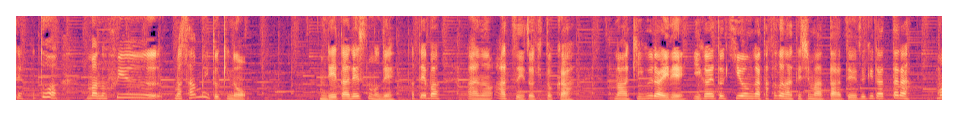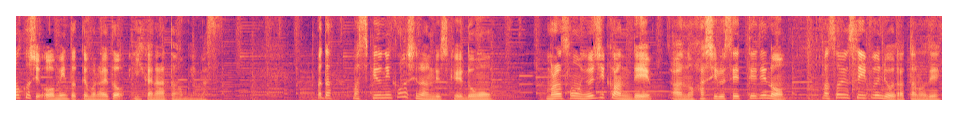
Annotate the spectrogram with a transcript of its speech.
で、あとは、まあ、の冬、まあ、寒い時のデータですので、例えば、あの、暑い時とか、まあ、秋ぐらいで意外と気温が高くなってしまったという時だったら、もう少し多めに取ってもらえるといいかなと思います。また、まあ、スピードに関してなんですけれども、マラソン4時間であの走る設定での、まあ、そういう水分量だったので、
